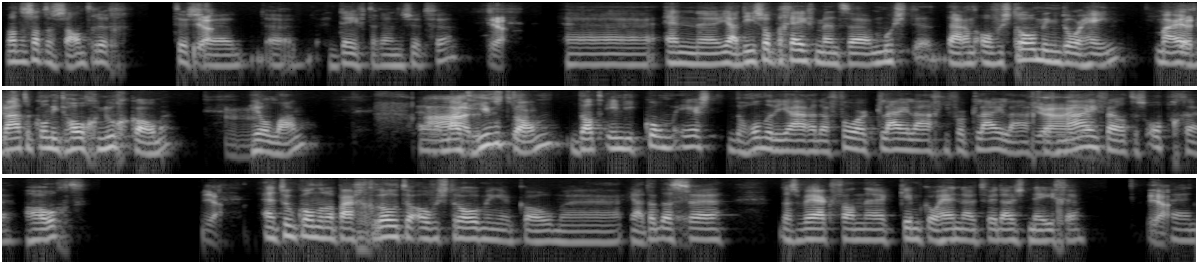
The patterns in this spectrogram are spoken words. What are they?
Want er zat een zandrug tussen ja. uh, Deventer en Zutphen. Ja. En ja, die is op een gegeven moment, moest daar een overstroming doorheen. Maar Ja, het dus- water kon niet hoog genoeg komen, Mhm. heel lang. Uh, Ah, maar het dus hielp dan dat in die kom eerst de honderden jaren daarvoor kleilaagje voor kleilaagje Ja, het ja. maaiveld is opgehoogd. Ja. En toen konden er een paar grote overstromingen komen. Ja, dat, dat is, uh, dat is werk van uh, Kim Cohen uit 2009. Ja. En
